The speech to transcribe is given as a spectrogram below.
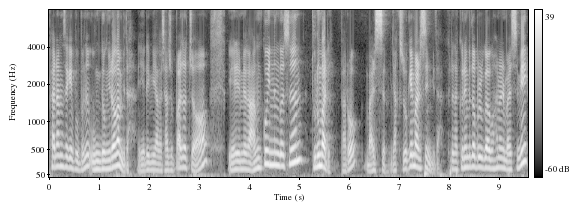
파란색의 부분은 웅덩이라고 합니다. 예레미야가 자주 빠졌죠. 예레미야가 안고 있는 것은 두루마리, 바로 말씀, 약속의 말씀입니다. 그러나 그럼에도 불구하고 하나님의 말씀이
